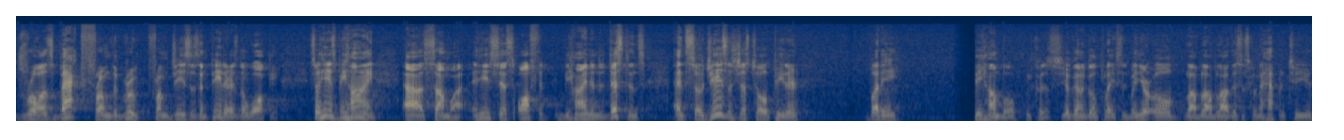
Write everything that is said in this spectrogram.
draws back from the group, from Jesus and Peter as they're walking. So he's behind uh, somewhat, and he's just off behind in the distance. And so Jesus just told Peter, buddy, be humble because you're going to go places. When you're old, blah, blah, blah, this is going to happen to you.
